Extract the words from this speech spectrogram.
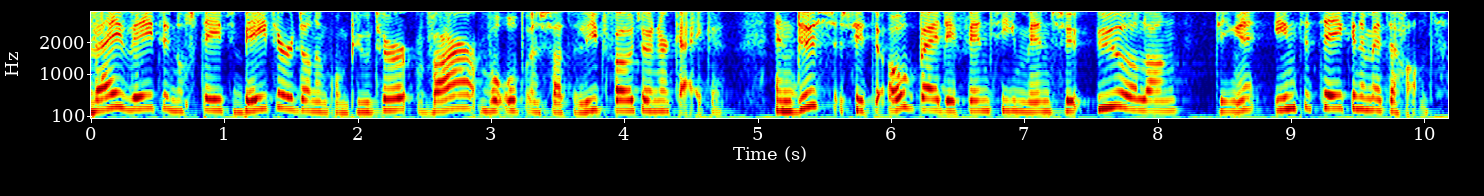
Wij weten nog steeds beter dan een computer waar we op een satellietfoto naar kijken. En dus zitten ook bij Defensie mensen urenlang dingen in te tekenen met de hand.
